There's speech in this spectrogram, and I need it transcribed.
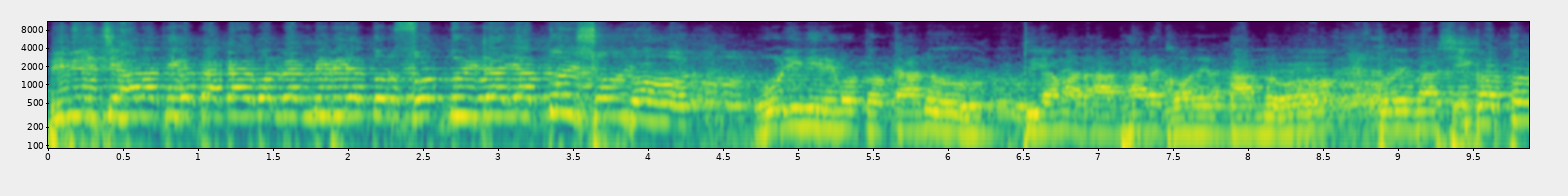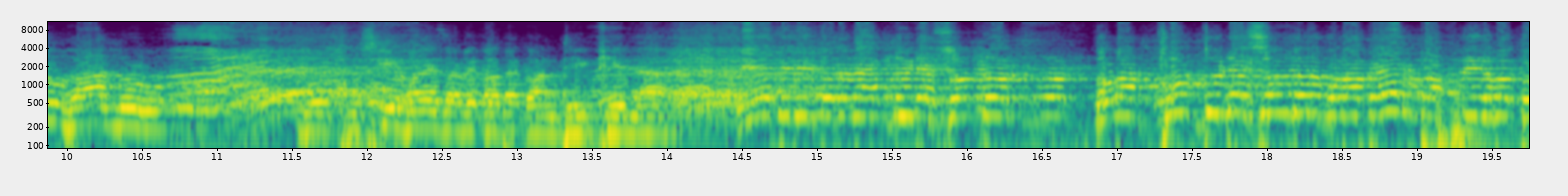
বিবির চেহারা দিকে তাকায় বলবেন, বিবিরে তোর চোখ এতই সুন্দর। হরিণীর মতো কালো। তুই আমার আধার ঘরের আলো। তোরে বাসি কত ভালো। খুশি হয়ে যাবে কথা কন ঠিক কিনা? এ বিবি, তোর নাক দুইটা সুন্দর। তোমার ঠোঁট দুইটা সুন্দর। গোলাপের পাপড়ির মতো।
